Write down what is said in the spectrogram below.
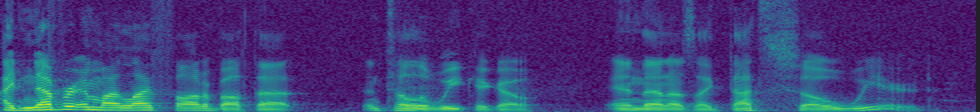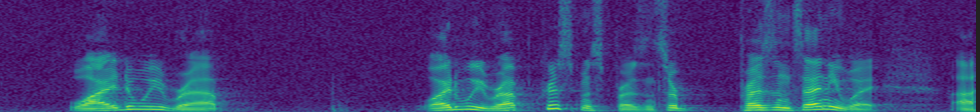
I'd never in my life thought about that until a week ago. And then I was like, that's so weird. Why do we wrap why do we wrap Christmas presents or presents anyway? Uh,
